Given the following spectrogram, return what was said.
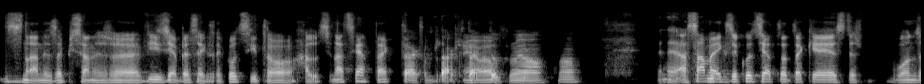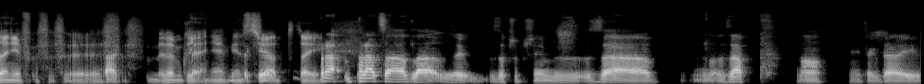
znany, zapisany, że wizja bez egzekucji to halucynacja, tak? Tak, tak, tak, tak, to brzmiało. No. E, a sama egzekucja to takie jest też błądzenie w, w, tak. w, we mgle, nie? Więc takie trzeba tutaj. Pra, praca dla, za przeproszeniem, za, no, za, no i tak dalej.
